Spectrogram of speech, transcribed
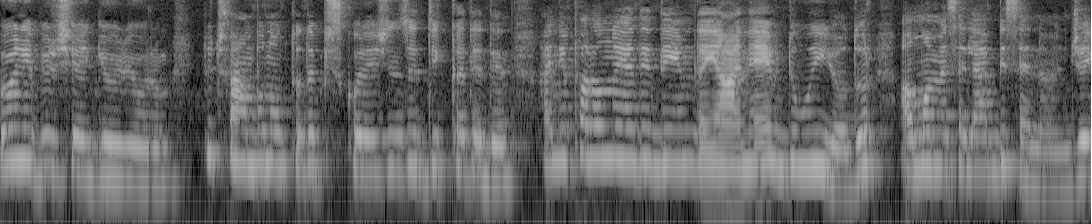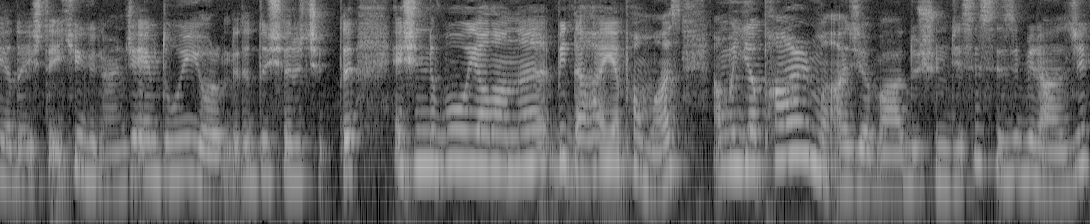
Böyle bir şey görüyorum. Lütfen bu noktada psikolojinize dikkat edin. Hani paranoya dediğimde yani evde uyuyordur ama mesela bir sene önce ya da işte iki gün önce evde uyuyorum dedi dışarı çıktı. E şimdi bu yalanı bir daha yapamaz ama yapar mı acaba düşüncesi sizi birazcık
